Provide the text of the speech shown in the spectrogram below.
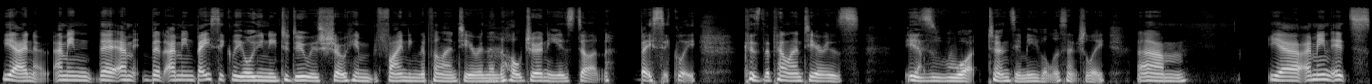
Yeah, I know. I mean, they, I mean, but I mean, basically, all you need to do is show him finding the Palantir, and then Mm. the whole journey is done. Basically, because the Palantir is is what turns him evil, essentially. Um, yeah, I mean, it's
